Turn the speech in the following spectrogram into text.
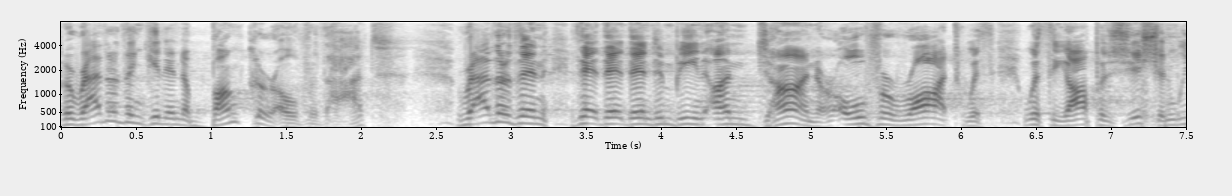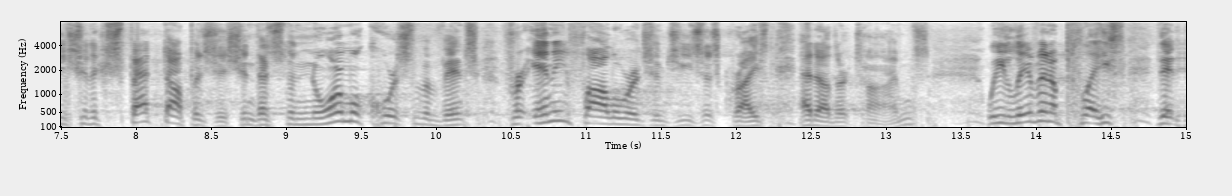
But rather than get in a bunker over that, Rather than, than, than being undone or overwrought with, with the opposition, we should expect opposition. That's the normal course of events for any followers of Jesus Christ at other times. We live in a place that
